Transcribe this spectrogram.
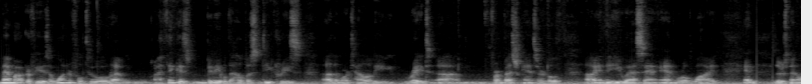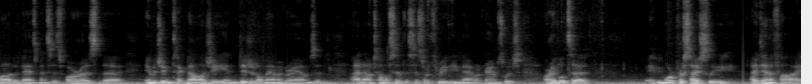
Mammography is a wonderful tool that I think has been able to help us decrease uh, the mortality rate um, from breast cancer, both uh, in the U.S. And, and, worldwide. And there's been a lot of advancements as far as the imaging technology and digital mammograms and, and now tomosynthesis or 3D mammograms, which are able to maybe more precisely identify,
